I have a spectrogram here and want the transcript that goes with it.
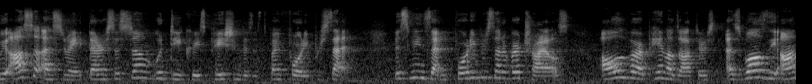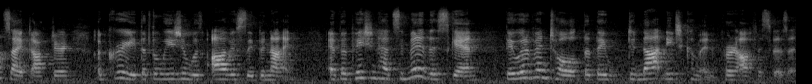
We also estimate that our system would decrease patient visits by 40%. This means that in 40% of our trials, all of our panel doctors, as well as the on-site doctor, agreed that the lesion was obviously benign. If a patient had submitted this scan, they would have been told that they did not need to come in for an office visit.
